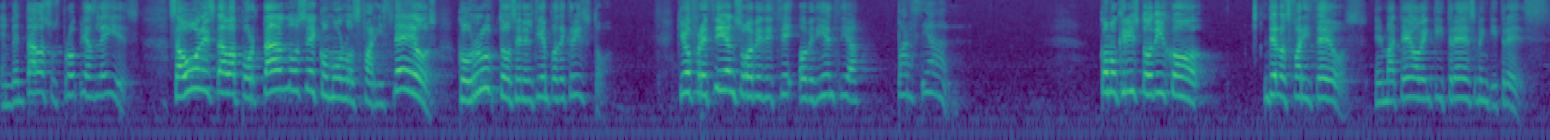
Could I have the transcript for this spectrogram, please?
inventaba sus propias leyes. Saúl estaba portándose como los fariseos, corruptos en el tiempo de Cristo, que ofrecían su obediencia parcial. Como Cristo dijo de los fariseos en Mateo 23, 23.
